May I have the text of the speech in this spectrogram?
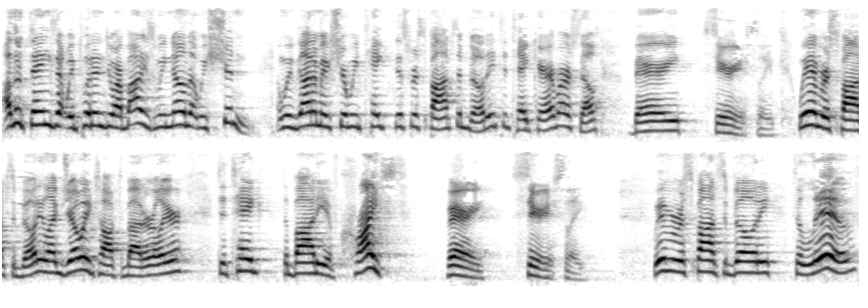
Other things that we put into our bodies, we know that we shouldn't. And we've got to make sure we take this responsibility to take care of ourselves very seriously. We have a responsibility, like Joey talked about earlier, to take the body of Christ very seriously. We have a responsibility to live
